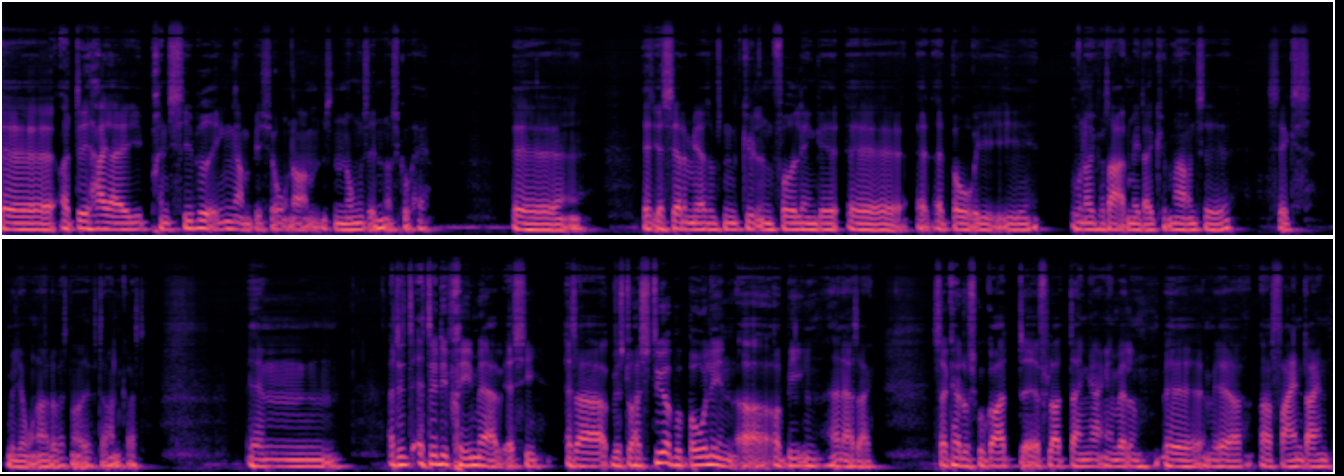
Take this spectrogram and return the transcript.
Øh, og det har jeg i princippet ingen ambitioner om sådan nogensinde at skulle have. Øh, jeg, jeg ser det mere som sådan en gylden fodlænke øh, at, at bo i, i 100 kvadratmeter i København til 6 millioner, eller hvad sådan noget efterhånden koster. Øhm, og det, det er det primære, vil jeg sige. Altså, hvis du har styr på boligen og, og bilen, han har sagt, så kan du sgu godt øh, flot dig en gang imellem øh, med at, at fine dine.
